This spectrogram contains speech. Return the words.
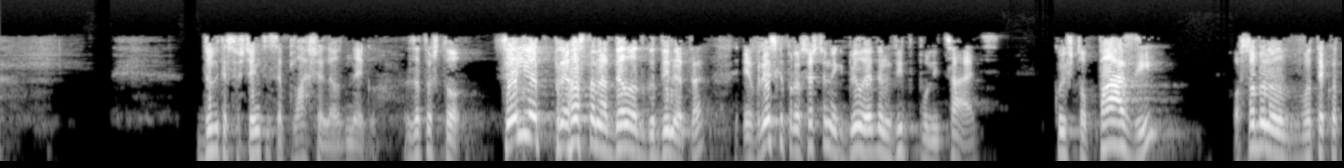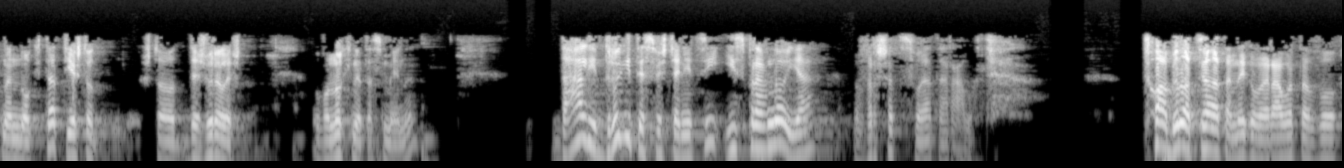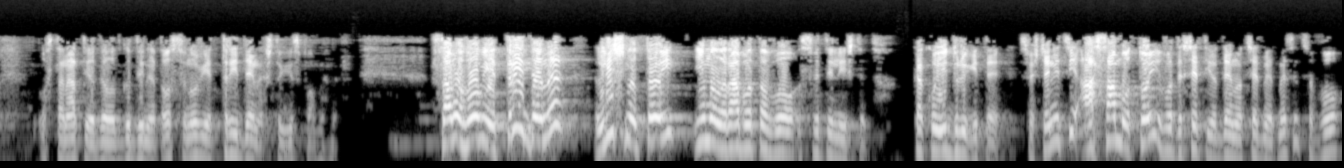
Другите свещеници се плашеле од него, затоа што целиот преостана дел од годината, еврејскиот просвещеник бил еден вид полицаец, кој што пази, особено во текот на ноките, тие што, што дежурале во нокината смена, дали другите свещеници исправно ја вршат својата работа. Тоа била целата негова работа во останатиот дел од годината, освен овие три дена што ги споменам. Само во овие три дена, лично тој имал работа во светилиштето, како и другите свещеници, а само тој во десетиот ден од седмиот месец во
